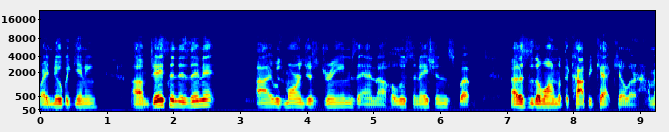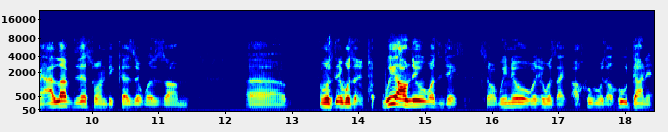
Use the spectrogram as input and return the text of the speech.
right? New beginning. Um, Jason is in it. Uh, it was more in just dreams and uh, hallucinations, but uh, this is the one with the copycat killer. I mean, I loved this one because it was um, uh, it was it was a, we all knew it wasn't Jason, so we knew it was, it was like a who it was a who done it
